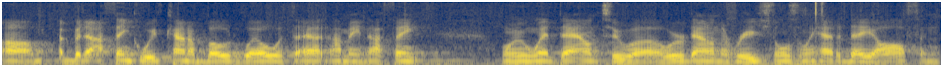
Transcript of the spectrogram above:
Um, but I think we've kind of bode well with that. I mean, I think when we went down to, uh, we were down in the regionals and we had a day off, and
